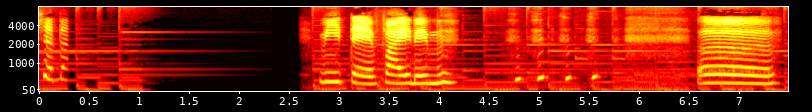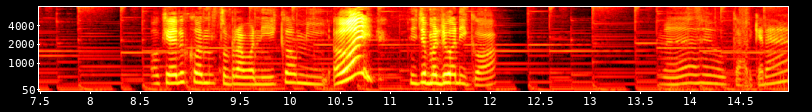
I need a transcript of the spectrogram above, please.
ชนะมีแต่ไฟในมือ เออ โอเคทุกคนสำหรับวันนี้ก็มี เอ้ยนี่จะมาดวลอีกเหรอมาให้โอกาสก็ได้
